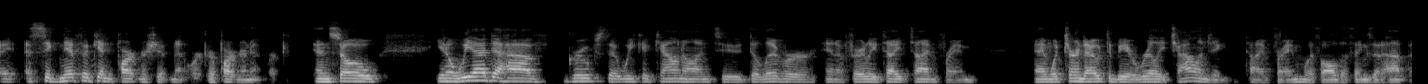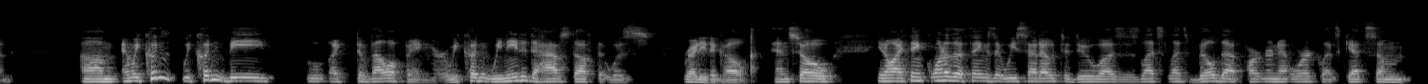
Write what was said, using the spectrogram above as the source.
a, a significant partnership network or partner network. And so, you know, we had to have groups that we could count on to deliver in a fairly tight time frame and what turned out to be a really challenging time frame with all the things that happened. Um, and we couldn't we couldn't be like developing or we couldn't we needed to have stuff that was ready to go. And so you know i think one of the things that we set out to do was is let's let's build that partner network. Let's get some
